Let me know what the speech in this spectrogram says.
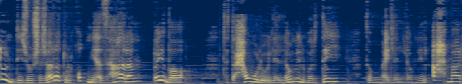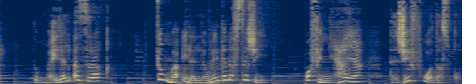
تنتج شجرة القطن أزهارا بيضاء تتحول إلى اللون الوردي ثم إلى اللون الأحمر ثم إلى الأزرق ثم إلى اللون البنفسجي. وفي النهاية تجف وتسقط.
